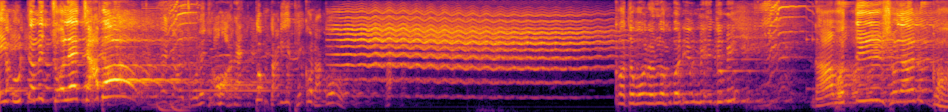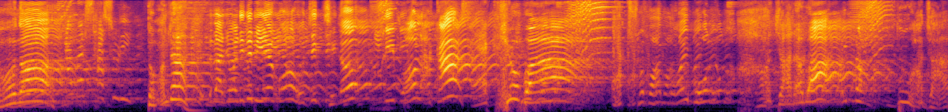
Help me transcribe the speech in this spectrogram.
এই মুহূর্তে আমি চলে যাব। চলে যাও চলে যাও আর একদম দাঁড়িয়ে থেকো না গো। কত বড় লোক বাড়ির মেয়ে তুমি? গা ভর্তি সোনার গহনা। আমার শাশুড়ি। তোমার না? রাজবাড়িতে বিয়ে হওয়া উচিত ছিল। কি বল আকাশ? একশো বার। একশো বার নয় বল। হাজার বার। না। দু হাজার।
